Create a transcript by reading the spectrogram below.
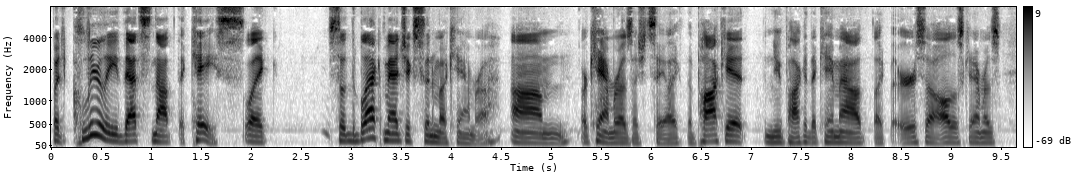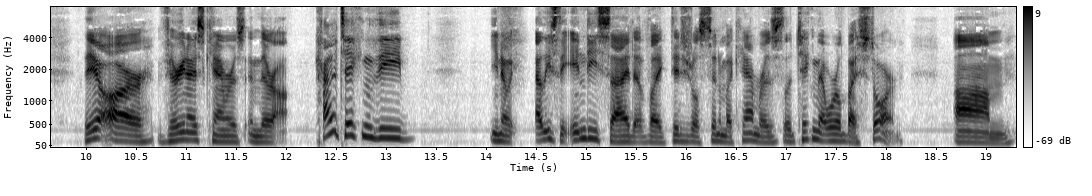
But clearly that's not the case. Like so the Blackmagic Cinema camera, um, or cameras, I should say, like the Pocket, the new Pocket that came out, like the Ursa, all those cameras, they are very nice cameras, and they're kind of taking the, you know, at least the indie side of like digital cinema cameras, they're taking that world by storm. Um,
